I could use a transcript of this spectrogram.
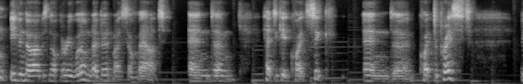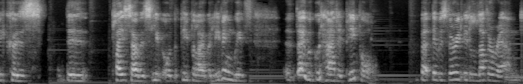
even though I was not very well, and I burnt myself out, and um, had to get quite sick and uh, quite depressed because the place I was living, or the people I were living with, they were good-hearted people, but there was very little love around.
